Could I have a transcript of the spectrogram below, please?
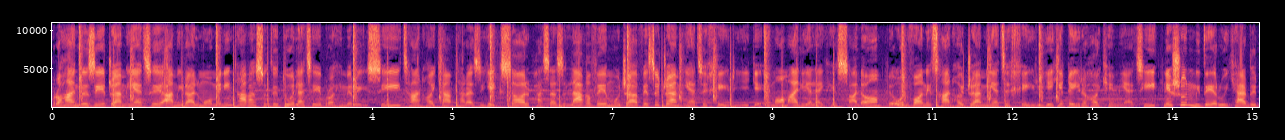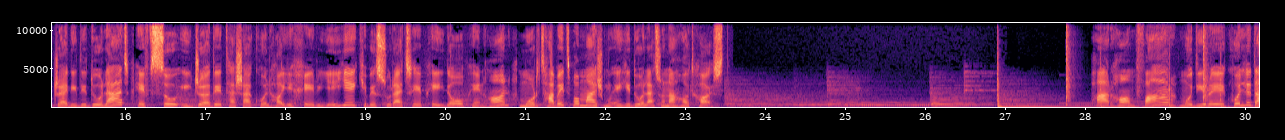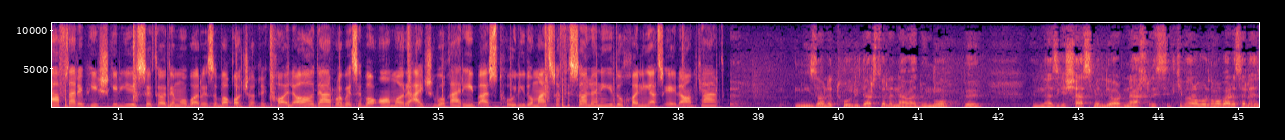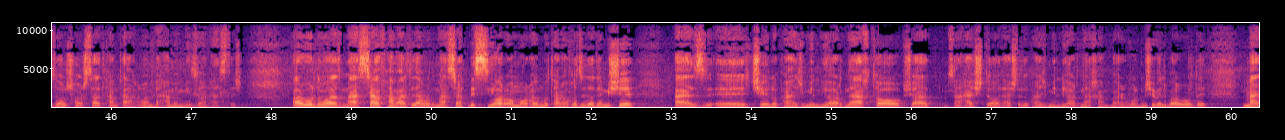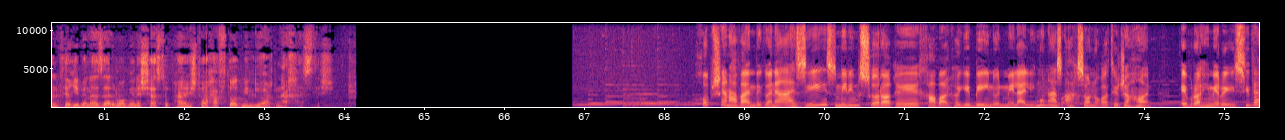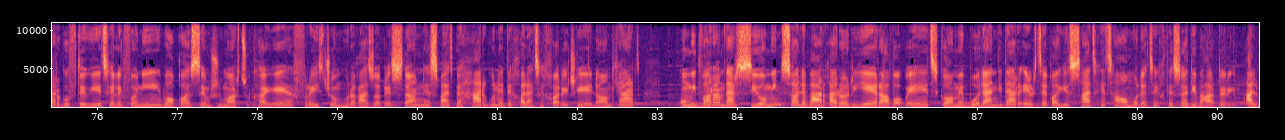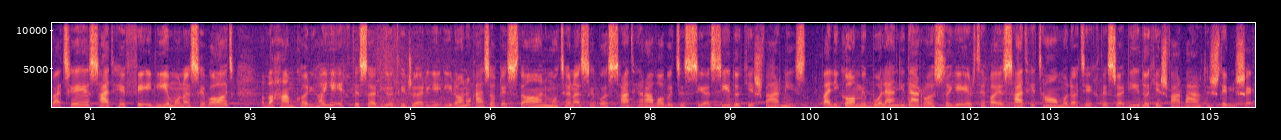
راه اندازی جمعیت امیرالمؤمنین توسط دولت ابراهیم رئیسی تنها کمتر از یک سال پس از لغو مجوز جمعیت خیریه امام علی علیه السلام به عنوان تنها جمعیت خیریه غیر حاکمیتی نشون میده روی کرده جدید دولت حفظ و ایجاد تشکلهای خیریه‌ای که به صورت پیدا و پنهان مرتبط با مجموعه دولت و نهادهاست. پرهام فر مدیر کل دفتر پیشگیری ستاد مبارزه با قاچاق کالا در رابطه با آمار عجیب و غریب از تولید و مصرف سالانه دخانیات اعلام کرد. میزان تولید در سال 99 به نزدیک 60 میلیارد نخ رسید که برآورد ما برای سال 1400 هم تقریبا به همه میزان هستش. برآورد ما از مصرف هم البته در مورد مصرف بسیار آمارهای متناقضی داده میشه. از 45 میلیارد نخ تا شاید مثلا 80 85 میلیارد نخ هم برآورد میشه ولی برآورد منطقی به نظر ما بین 65 تا 70 میلیارد نخ هستش. خب شنوندگان عزیز میریم سراغ خبرهای بین المللیمون از اقصانقات جهان. ابراهیم رئیسی در گفتگوی تلفنی با قاسم جومارت توکایف رئیس جمهور قزاقستان نسبت به هر گونه دخالت خارجی اعلام کرد امیدوارم در سی‌امین سال برقراری روابط گام بلندی در ارتقای سطح تعاملات اقتصادی برداریم. البته سطح فعلی مناسبات و همکاری های اقتصادی و تجاری ایران و قزاقستان متناسب با سطح روابط سیاسی دو کشور نیست ولی گام بلندی در راستای ارتقای سطح تعاملات اقتصادی دو کشور برداشته میشه.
